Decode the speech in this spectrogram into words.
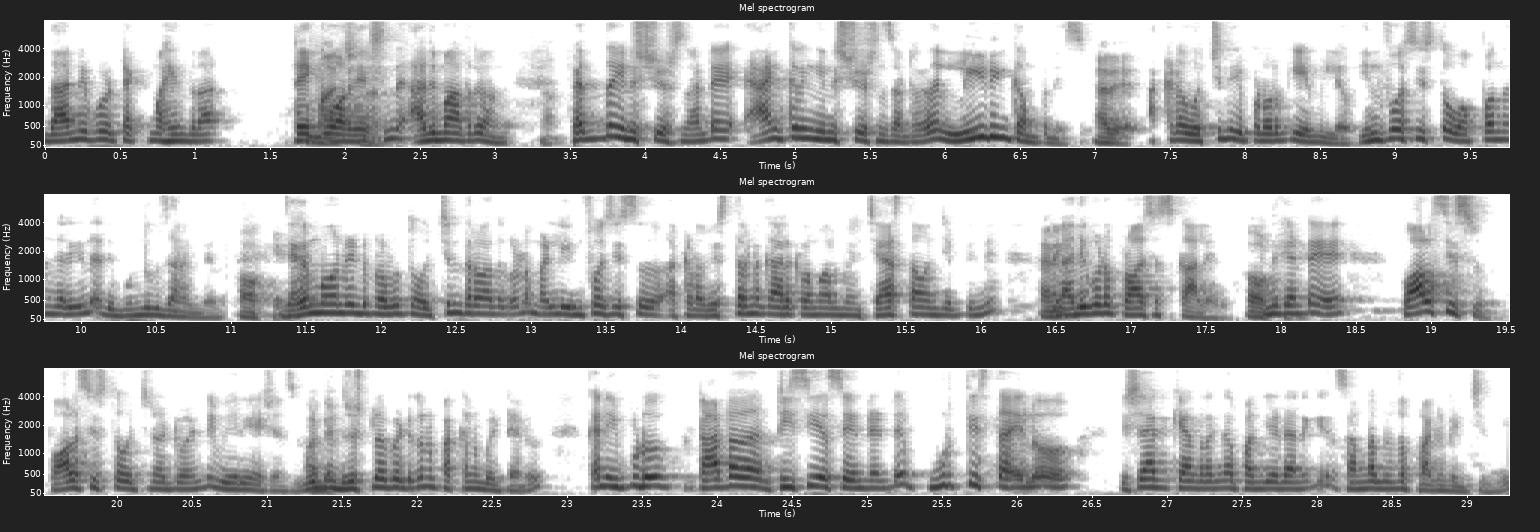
దాన్ని ఇప్పుడు టెక్ మహీంద్రా టేక్ ఓవర్. చేసింది. అది మాత్రమే ఉంది. పెద్ద ఇన్స్టిట్యూషన్స్ అంటే యాంకరింగ్ ఇన్స్టిట్యూషన్స్ అంటారు కదా లీడింగ్ కంపెనీస్ అక్కడ వచ్చింది ఇప్పటివరకు ఏమీ లేవు. ఇన్ఫోసిస్తో ఒప్పందం జరిగింది అది ముందుకు జరగలేదు. జగన్మోహన్ రెడ్డి ప్రభుత్వం వచ్చిన తర్వాత కూడా మళ్ళీ ఇన్ఫోసిస్ అక్కడ విస్తరణ కార్యక్రమాలు మేము చేస్తామని చెప్పింది. అది కూడా ప్రాసెస్ కాలేదు. ఎందుకంటే పాలసీస్ పాలసీస్తో వచ్చినటువంటి వేరియేషన్స్ వీటిని దృష్టిలో పెట్టుకొని పక్కన పెట్టారు. కానీ ఇప్పుడు టాటా టీసీఎస్ ఏంటంటే పూర్తి స్థాయిలో విశాఖ కేంద్రంగా పనిచేయడానికి సన్నద్ధత ప్రకటించింది.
